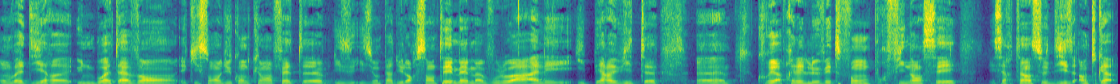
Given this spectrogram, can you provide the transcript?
on va dire, euh, une boîte avant et qui se sont rendus compte qu'en fait, euh, ils, ils ont perdu leur santé, même à vouloir aller hyper vite, euh, courir après les levées de fonds pour financer. Et certains se disent, en tout cas,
